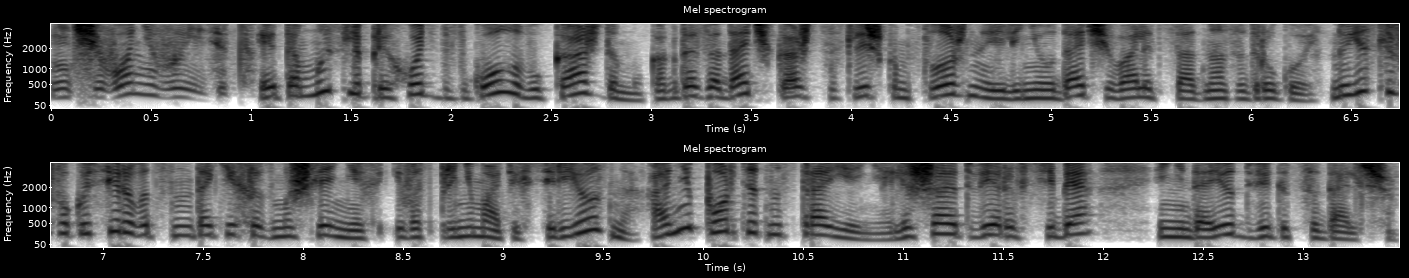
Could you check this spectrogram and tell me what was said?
ничего не выйдет. Эта мысль приходит в голову каждому, когда задача кажется слишком сложной или неудачи валятся одна за другой. Но если фокусироваться на таких размышлениях и воспринимать их серьезно, они портят настроение, лишают веры в себя и не дают двигаться дальше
